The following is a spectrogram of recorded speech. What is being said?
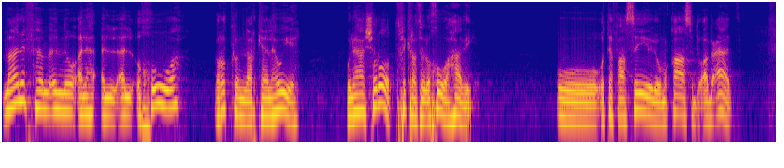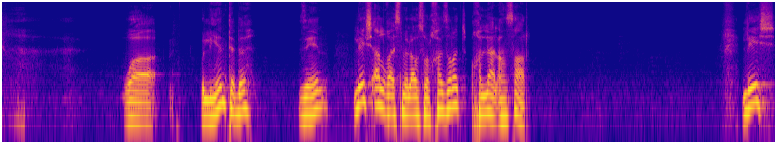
ما نفهم أنه الأخوة ركن من أركان الهوية. ولها شروط فكرة الأخوة هذه. وتفاصيل ومقاصد وأبعاد. واللي ينتبه زين ليش ألغى اسم الأوس والخزرج وخلاها الأنصار؟ ليش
